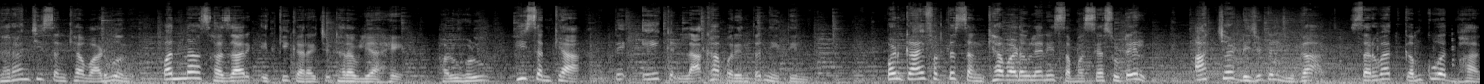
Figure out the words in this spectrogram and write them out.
घरांची संख्या वाढवून पन्नास हजार इतकी करायची ठरवली आहे. हळूहळू ही संख्या ते एक लाखापर्यंत नेतील. पण काय फक्त संख्या वाढवल्याने समस्या सुटेल? आजच्या डिजिटल युगात सर्वात कमकुवत भाग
